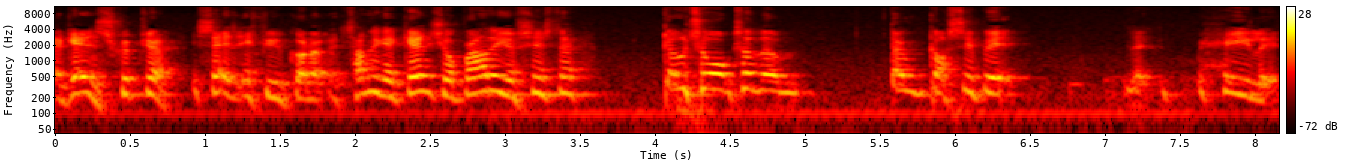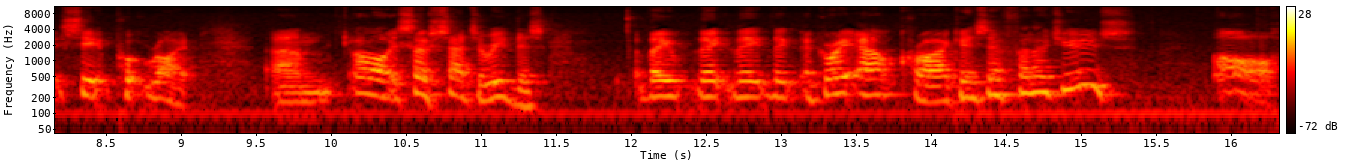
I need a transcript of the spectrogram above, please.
again, scripture it says if you've got a, something against your brother, your sister, go talk to them. Don't gossip it. Heal it. See it put right. Um, oh, it's so sad to read this. They, they, they, they, a great outcry against their fellow Jews. Oh,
